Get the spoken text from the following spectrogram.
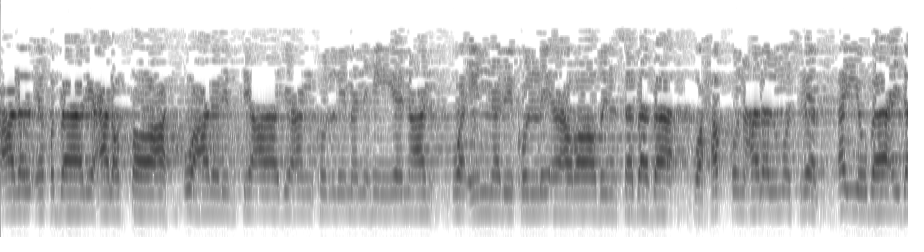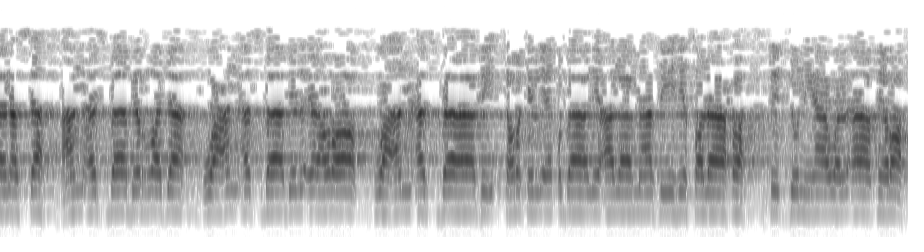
على الإقبال على الطاعة وعلى الابتعاد عن كل منهي عنه. وإن لكل إعراض سببا وحق على المسلم أن يباعد نفسه عن أسباب الردى وعن أسباب الإعراض وعن أسباب ترك الإقبال على ما فيه صلاحه في الدنيا والآخرة.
